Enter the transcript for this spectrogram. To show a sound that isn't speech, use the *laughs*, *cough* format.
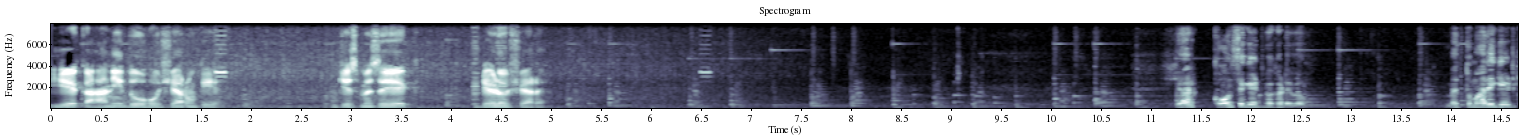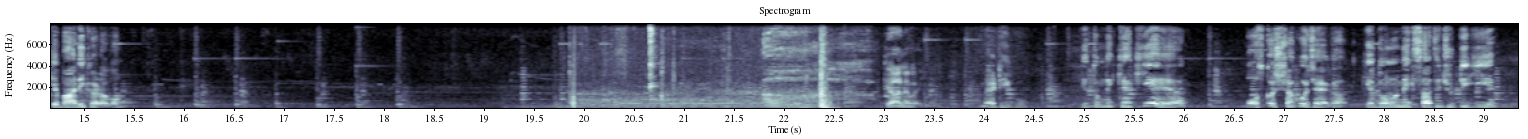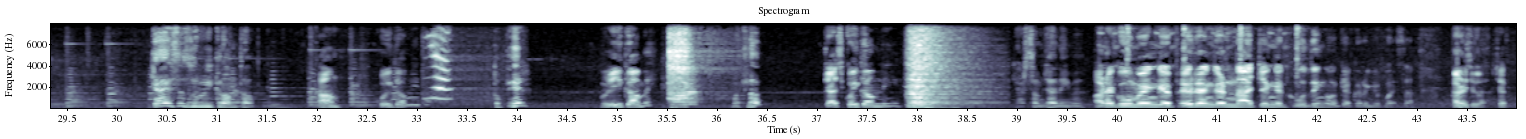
ये कहानी दो होशियारों की है जिसमें से एक डेढ़ होशियार है। यार कौन से गेट पे खड़े हुए हो? मैं तुम्हारे गेट के बाहर ही खड़ा हुआ हूँ। क्या हाल है भाई? मैं ठीक हूँ। ये तुमने क्या किया है यार? बॉस को शक हो जाएगा कि दोनों ने एक साथ ही छुट्टी की है। क्या ऐसा ज़रूरी काम था काम कोई काम नहीं था तो फिर वही काम है मतलब क्या कोई काम नहीं है यार समझा नहीं मैं अरे घूमेंगे फिरेंगे नाचेंगे कूदेंगे और क्या करेंगे पैसा गाड़ी चला चल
